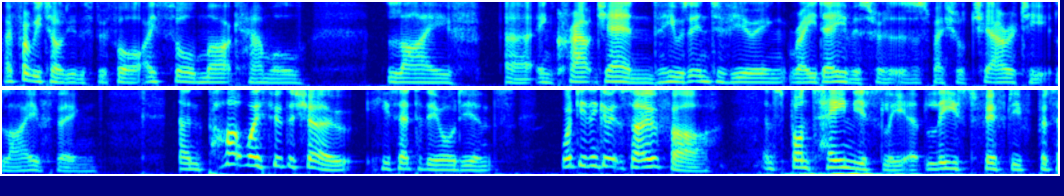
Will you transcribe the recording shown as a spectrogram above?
I've probably told you this before. I saw Mark Hamill live uh, in Crouch End. He was interviewing Ray Davies for, as a special charity live thing. And partway through the show, he said to the audience, What do you think of it so far? And spontaneously, at least 50%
